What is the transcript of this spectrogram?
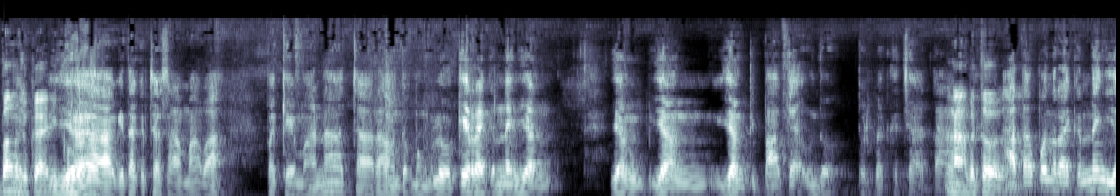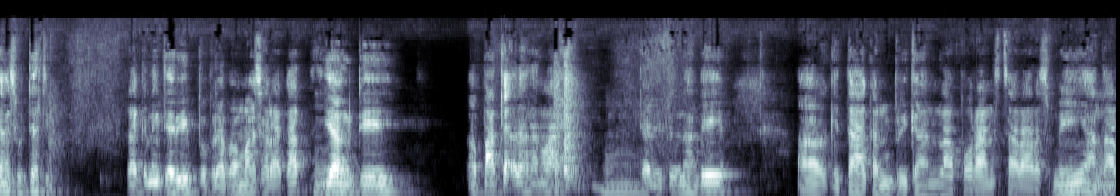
bank juga ikut. Iya, kita kerjasama Pak. Bagaimana cara untuk memblokir rekening yang yang yang yang dipakai untuk berbuat kejahatan, Nah, betul. ataupun rekening yang sudah di rekening dari beberapa masyarakat Hmm. yang dipakai oleh orang lain. Hmm. Dan itu nanti eh, kita akan memberikan laporan secara resmi antar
